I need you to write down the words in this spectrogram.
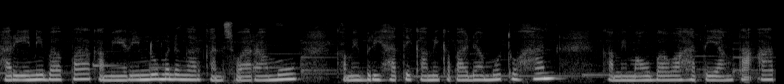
Hari ini Bapa, kami rindu mendengarkan suaramu. Kami beri hati kami kepadamu Tuhan. Kami mau bawa hati yang taat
